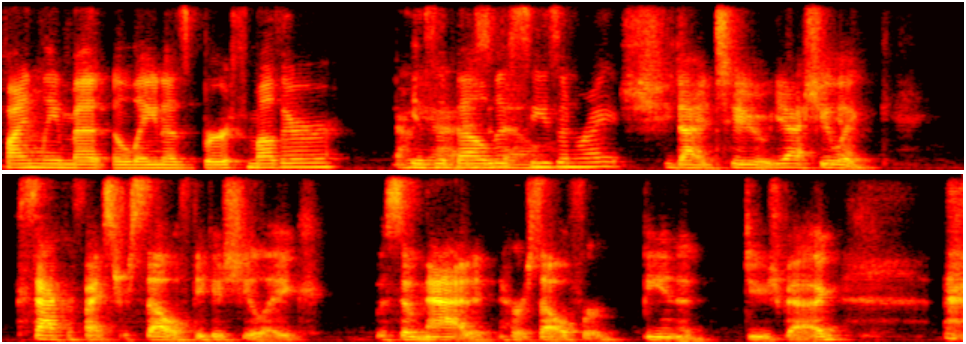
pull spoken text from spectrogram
finally met Elena's birth mother, oh, Isabel, yeah, Isabel, this season, right? She died too. Yeah, she like sacrificed herself because she like was so mad at herself for being a douchebag.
